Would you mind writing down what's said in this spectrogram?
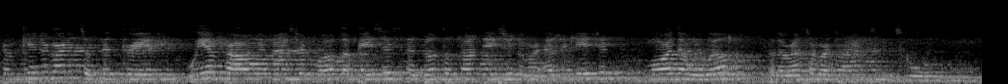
From kindergarten to fifth grade, we have probably mastered more of the basics and built the foundation of our education more than we will for the rest of our times in school,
